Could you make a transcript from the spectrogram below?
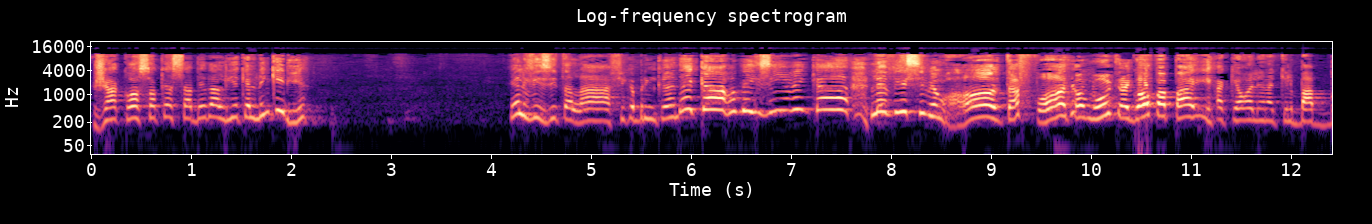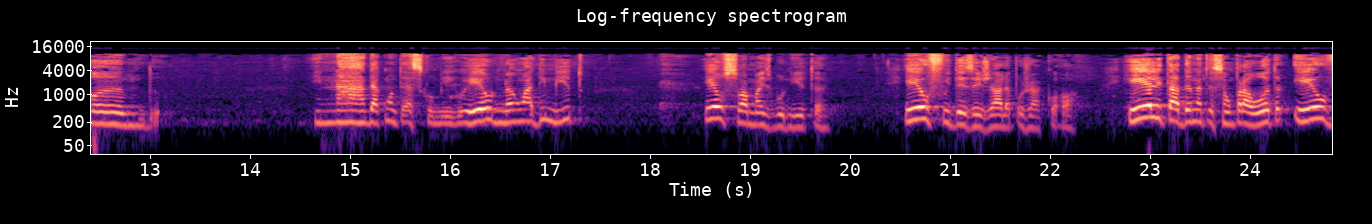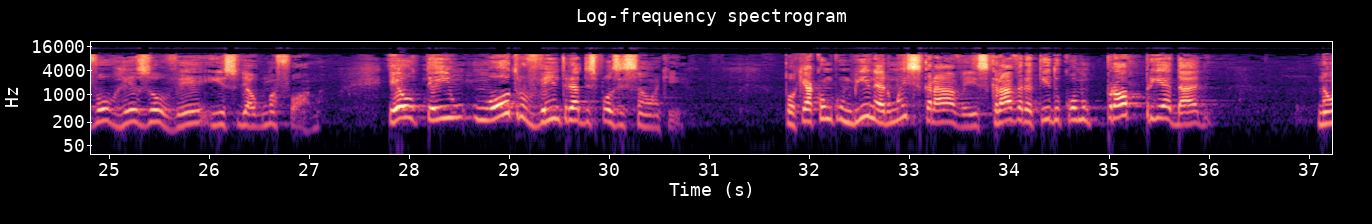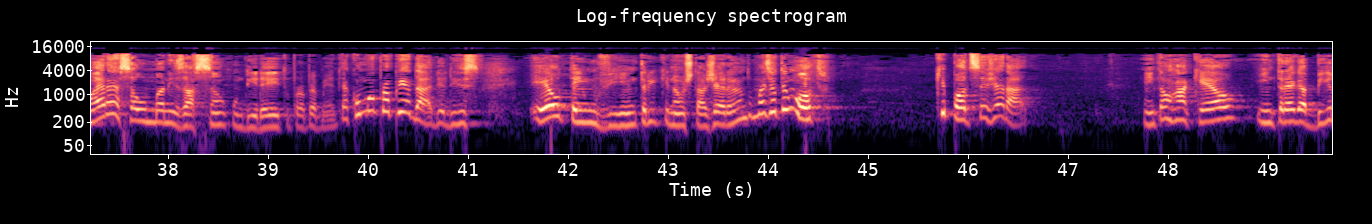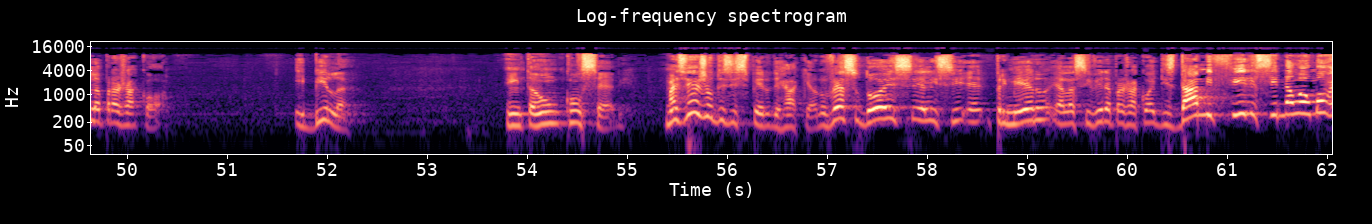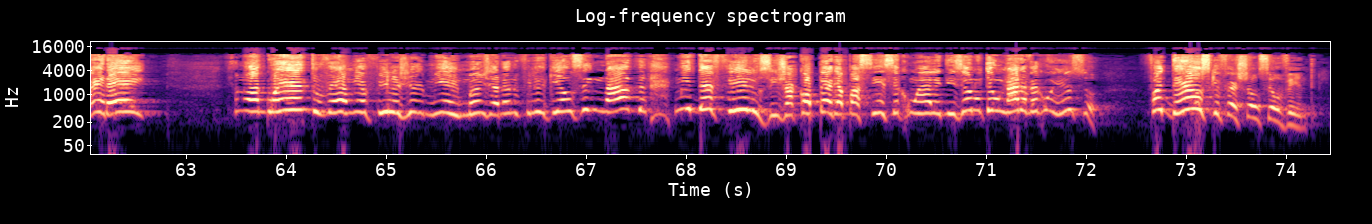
Jacó só quer saber da Lia que ele nem queria. Ele visita lá, fica brincando. Ei, carro, benzinho, vem cá. Levíssimo, meu. Oh, tá forte, é um monte, é igual o papai. E Raquel olhando aquilo, babando. E nada acontece comigo. Eu não admito. Eu sou a mais bonita. Eu fui desejada por Jacó. Ele está dando atenção para outra. Eu vou resolver isso de alguma forma. Eu tenho um outro ventre à disposição aqui. Porque a concubina era uma escrava, e escravo era tido como propriedade. Não era essa humanização com direito propriamente, é como uma propriedade. Ele diz: eu tenho um ventre que não está gerando, mas eu tenho outro, que pode ser gerado. Então Raquel entrega Bila para Jacó. E Bila, então, concebe. Mas veja o desespero de Raquel. No verso 2, ele se, eh, primeiro ela se vira para Jacó e diz: Dá-me filho, senão eu morrerei. Eu não aguento ver a minha filha, minha irmã gerando filhos que eu sem nada. Me dê filhos. E Jacó perde a paciência com ela e diz: Eu não tenho nada a ver com isso. Foi Deus que fechou o seu ventre.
